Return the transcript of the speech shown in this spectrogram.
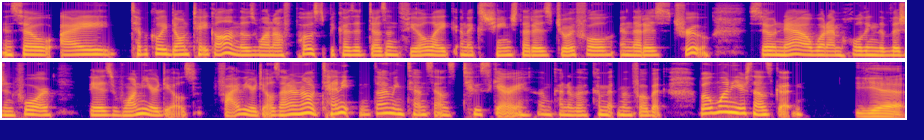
And so I typically don't take on those one off posts because it doesn't feel like an exchange that is joyful and that is true. So now what I'm holding the vision for is one year deals, five year deals. I don't know, 10, I mean, 10 sounds too scary. I'm kind of a commitment phobic, but one year sounds good. Yeah,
